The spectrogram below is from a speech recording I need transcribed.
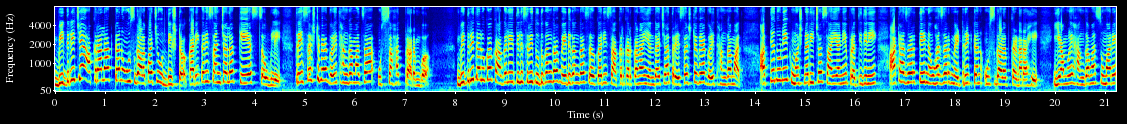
बिद्रीचे अकरा लाख टन ऊस गाळपाचे उद्दिष्ट. कार्यकारी संचालक के एस चौगले. त्रेसष्टव्या गळीत हंगामाचा उत्साहात प्रारंभ. बिद्री तालुका कागल येथील श्री दुधगंगा वेदगंगा सहकारी साखर कारखाना यंदाच्या त्रेसष्टव्या गळीत हंगामात अत्याधुनिक मशनरीच्या साहाय्याने प्रतिदिनी आठ हजार ते नऊ हजार मेट्रिक टन ऊस गाळप करणार आहे. यामुळे हंगामात सुमारे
